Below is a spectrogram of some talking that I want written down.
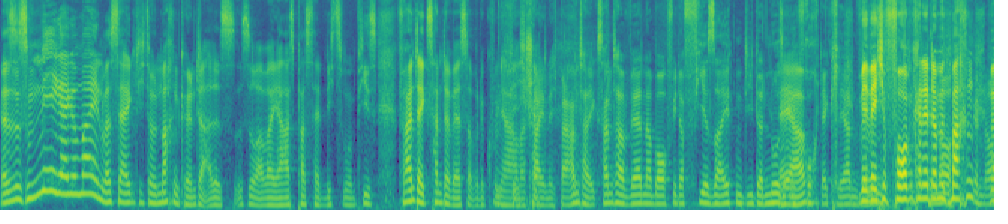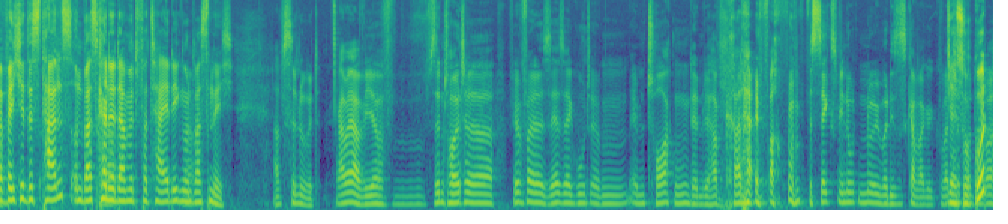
Das ist mega gemein, was er eigentlich damit machen könnte, alles so, aber ja, es passt halt nicht zu One Piece. Für Hunter x Hunter wäre es aber eine coole Ja, Fähigkeit. wahrscheinlich. Bei Hunter x Hunter werden aber auch wieder vier Seiten, die dann nur Ja, seine ja. Frucht erklären würden. Welche Form kann er Genau, damit machen? genau. Welche Distanz und was kann Ja. er damit verteidigen und Ja. was nicht? Absolut. Aber ja, wir sind heute auf jeden Fall sehr, sehr gut im, im Talken, denn wir haben gerade einfach fünf bis sechs Minuten nur über dieses Cover gequatscht. Ja, Und gut. aber-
